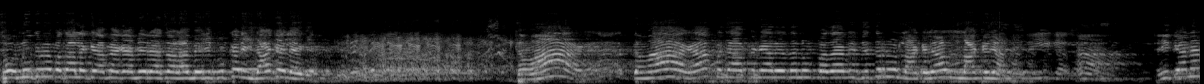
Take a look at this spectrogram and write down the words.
ਤੁਹਾਨੂੰ ਕਿਵੇਂ ਪਤਾ ਲੱਗਿਆ? ਮੈਂ ਕਿਹਾ ਮੇਰਾ ਚਾਲਾ ਮੇਰੀ ਕੋ ਘੜੀ ਲਾ ਕੇ ਲੈ ਗਿਆ। ਦਿਮਾਗ ਦਿਮਾਗ ਆ ਪੰਜਾਬੀਆਂ ਦੇ ਤੈਨੂੰ ਪਤਾ ਵੀ ਜਿੱਧਰ ਨੂੰ ਲੱਗ ਜਾਣ ਲੱਗ ਜਾਂਦੇ। ਸਹੀ ਗੱਲ ਹਾਂ ਠੀਕ ਹੈ ਨਾ?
